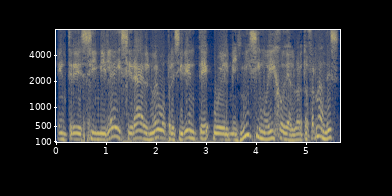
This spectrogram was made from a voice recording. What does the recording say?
entre si Milei será el nuevo presidente o el mismísimo hijo de Alberto Fernández,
